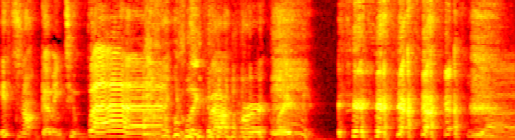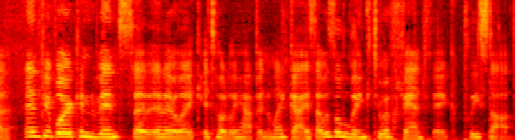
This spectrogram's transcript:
it's not going to work, Oh like that part. Like, Yeah, and people are convinced that they're like, it totally happened. I'm like, guys, that was a link to a fanfic. Please stop.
